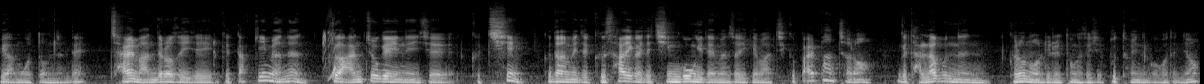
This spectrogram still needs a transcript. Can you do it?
위에 아무것도 없는데 잘 만들어서 이제 이렇게 딱 끼면은 그 안쪽에 있는 이제 그 침, 그 다음에 이제 그 사이가 이제 진공이 되면서 이게 마치 그 빨판처럼 이게 달라붙는 그런 원리를 통해서 이제 붙어 있는 거거든요.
